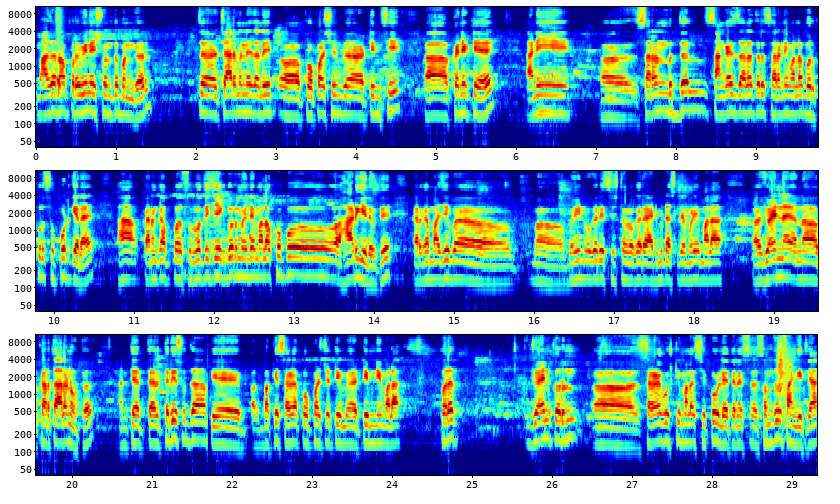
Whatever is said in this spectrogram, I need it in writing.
माझं नाव प्रवीण यशवंत बनगर. तर चार महिने झाले प्रोपाशन टीमशी कनेक्ट आहे. आणि सरांबद्दल सांगायचं झालं तर सरांनी मला भरपूर सपोर्ट केला आहे हां कारण का प सुरुवातीचे एक दोन महिने मला खूप हार्ड गेले होते. कारण का माझी ब ब- बहीण वगैरे सिस्टर वगैरे ॲडमिट असल्यामुळे मला जॉईन नाही न- करता आलं नव्हतं. आणि त्या त्या- तरीसुद्धा बाकी सगळ्या प्रोपाच्या टीम टीमने मला परत जॉईन करून सगळ्या गोष्टी मला शिकवल्या त्याने स- समजून सांगितल्या.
